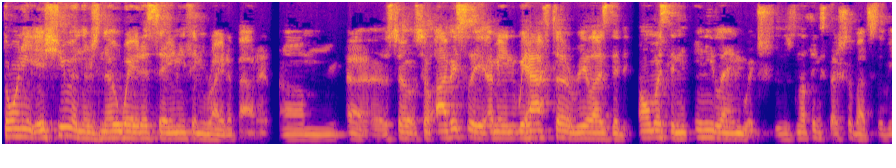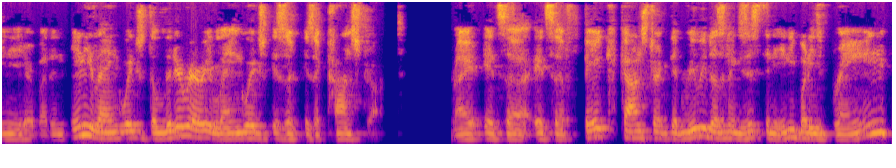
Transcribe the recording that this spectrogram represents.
thorny issue, and there's no way to say anything right about it. Um, uh, so, so obviously, I mean, we have to realize that almost in any language, there's nothing special about Slovenia here, but in any language, the literary language is a is a construct, right? It's a it's a fake construct that really doesn't exist in anybody's brain.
